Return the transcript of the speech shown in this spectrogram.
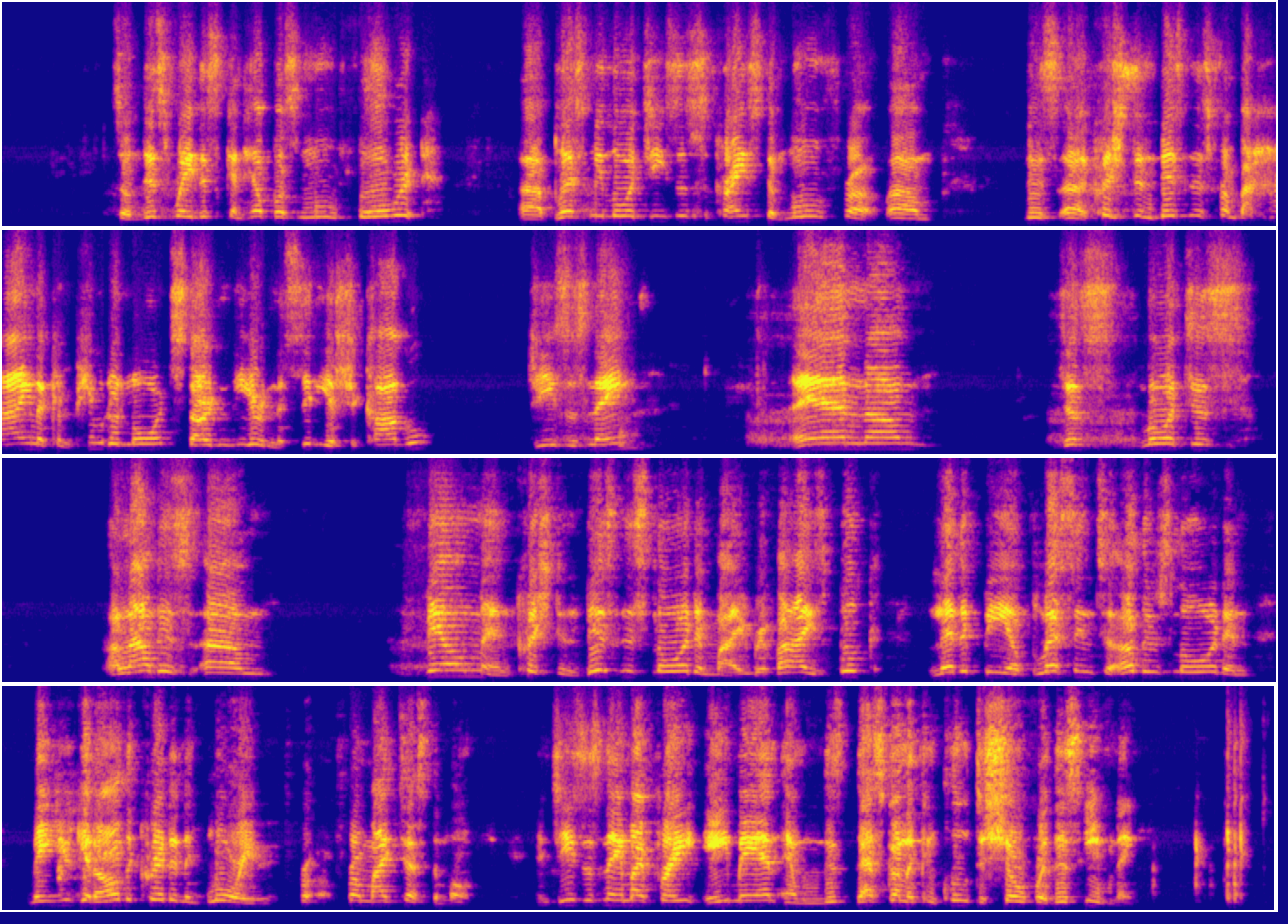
So this way, this can help us move forward. Uh, bless me, Lord Jesus Christ, to move from um, this uh, Christian business from behind a computer, Lord, starting here in the city of Chicago. Jesus' name. And um, just, Lord, just allow this um, film and Christian business, Lord, and my revised book, let it be a blessing to others, Lord, and may you get all the credit and glory from my testimony. In Jesus' name I pray, amen. And this, that's going to conclude the show for this evening.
